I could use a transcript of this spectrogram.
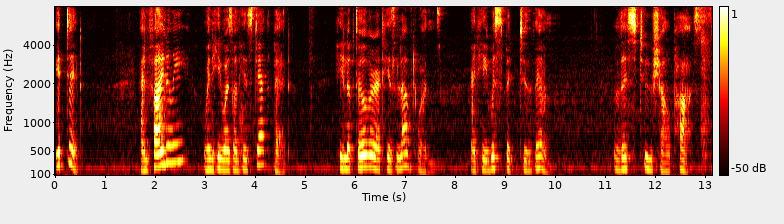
it did. And finally, when he was on his deathbed, he looked over at his loved ones and he whispered to them, This too shall pass.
